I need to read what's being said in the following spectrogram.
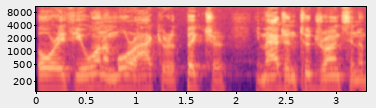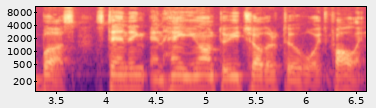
Or if you want a more accurate picture, imagine two drunks in a bus standing and hanging on to each other to avoid falling.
